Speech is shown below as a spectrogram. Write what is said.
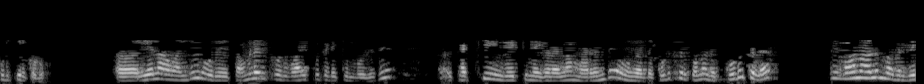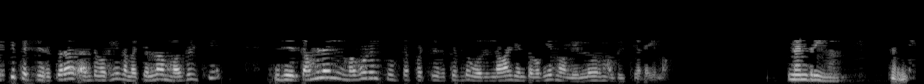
கொடுத்திருக்கணும். ஏன்னா வந்து ஒரு தமிழருக்கு ஒரு வாய்ப்பு கிடைக்கும் பொழுது கட்சி வேற்றுமைகள் எல்லாம் மறந்து அவங்க அதை கொடுத்திருக்கணும். அதை கொடுக்கல. ஆனாலும் அவர் வெற்றி பெற்றிருக்கிறார். அந்த வகையில் நமக்கு எல்லாம் மகிழ்ச்சி. இது தமிழன் மகுடம் சூட்டப்பட்டு இருக்கின்ற ஒரு நாள் என்ற வகையில் நாம் எல்லோரும் மகிழ்ச்சி அடையலாம். நன்றி மேம் நன்றி.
